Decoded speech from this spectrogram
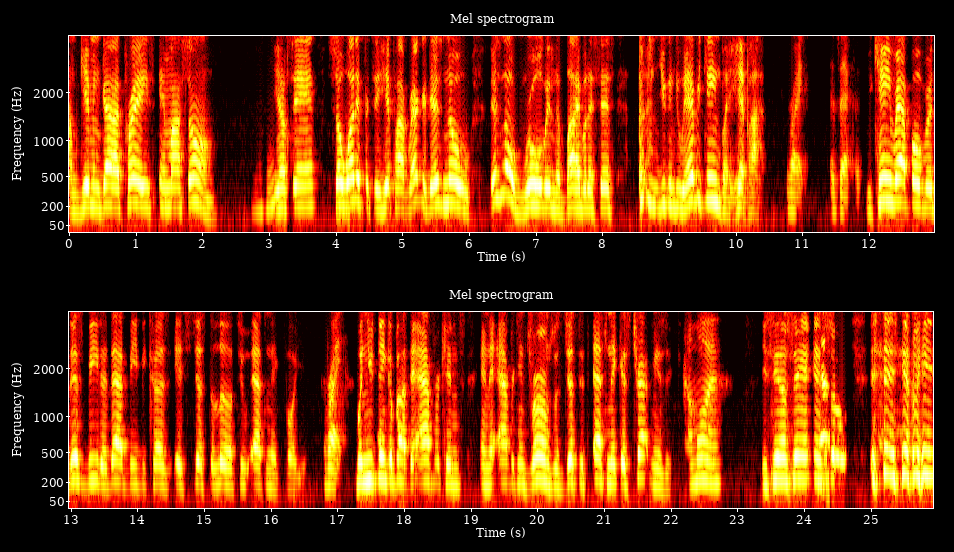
I'm giving God praise in my song. Mm-hmm. You know what I'm saying? So what if it's a hip hop record? There's no there's no rule in the Bible that says you can do everything but hip hop. Right. Exactly. You can't rap over this beat or that beat because it's just a little too ethnic for you. Right. When you think about the Africans and the African drums was just as ethnic as trap music. Come on. You see what I'm saying? And yep. so, you know I mean,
